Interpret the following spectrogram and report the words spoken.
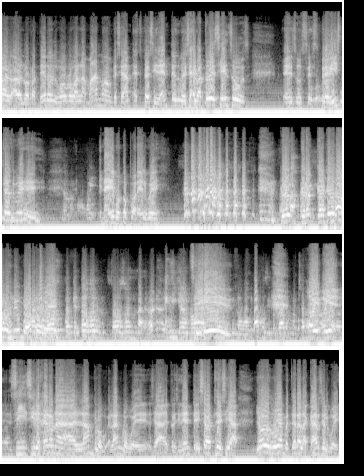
a, a los rateros les voy a robar la mano, aunque sean expresidentes, güey. O sea, el vato decía en sus, en sus entrevistas, güey. No, no, güey. Y nadie votó por él, güey. creo, creo, creo que no tuvo ni un voto, güey. Porque todos, todos son ladrones, güey. Sí. lo votamos y nos. Oye, oye, si, si dejaron al AMLO, al AMLO, güey, o sea, el presidente, ese vato decía, yo los voy a meter a la cárcel, güey.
